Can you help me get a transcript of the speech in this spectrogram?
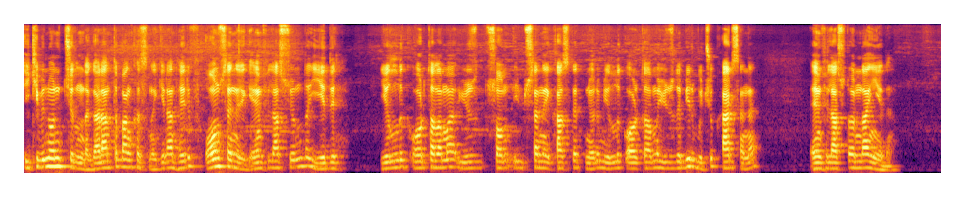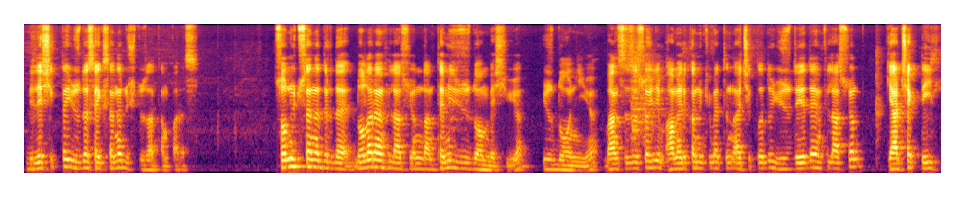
2013 yılında Garanti Bankası'na giren herif 10 senelik enflasyonu da yedi. Yıllık ortalama 100, son 3 seneyi kastetmiyorum. Yıllık ortalama %1,5 her sene enflasyondan yedi. Bileşik'te %80'e düştü zaten parası. Son 3 senedir de dolar enflasyonundan temiz %15 yiyor. %10 yiyor. Ben size söyleyeyim Amerikan hükümetinin açıkladığı %7 enflasyon gerçek değil.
